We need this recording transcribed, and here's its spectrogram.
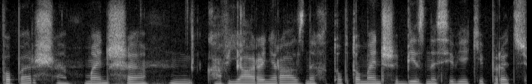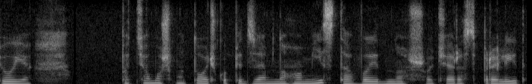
По-перше, менше кав'ярень різних, тобто менше бізнесів, які працює. По цьому шматочку підземного міста видно, що через приліт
